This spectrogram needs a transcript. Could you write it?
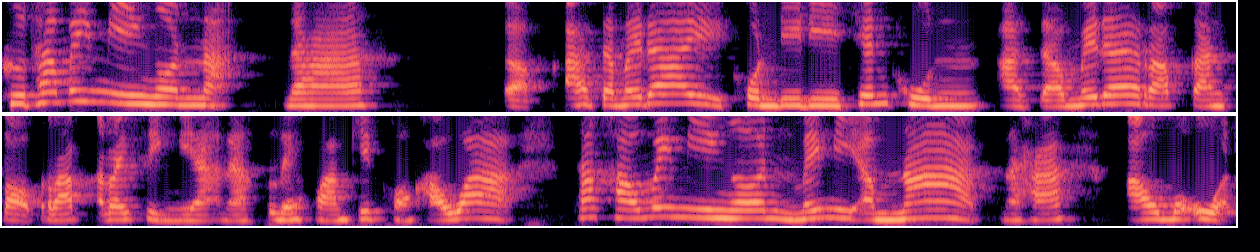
คือถ้าไม่มีเงินน่ะนะคะ อาจจะไม่ได้คนดีๆ เช่นคุณอาจจะไม่ได้รับการตอบรับอะไรสิ่งนี้นะในความคิดของเขาว่า ถ้าเขาไม่มีเงินไม่มีอำนาจนะคะ เอามาอวด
